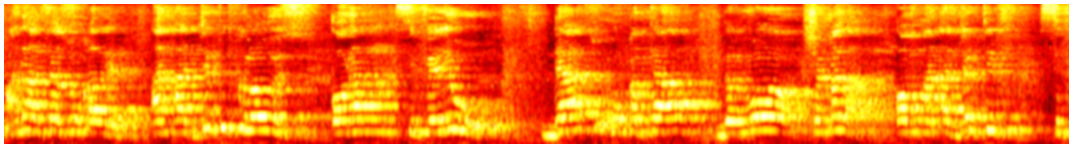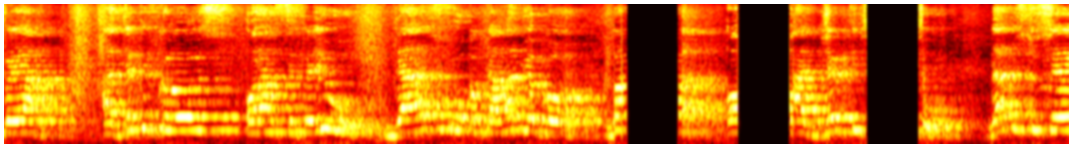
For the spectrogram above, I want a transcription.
macnaha sidaas u qaadanaya an adjective clause oraah sifeeyuhu daas wuxuu qabtaa the work shaqada of an adjective sifeeyaha adjective clause oraah sifeeyuhu daas wuxuu qabtaa had iyo goor. Adjective that is to say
